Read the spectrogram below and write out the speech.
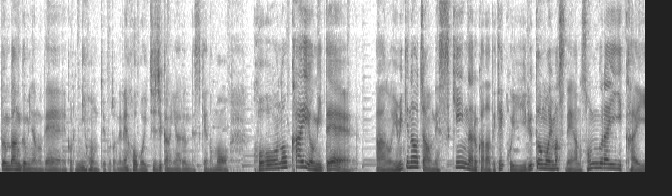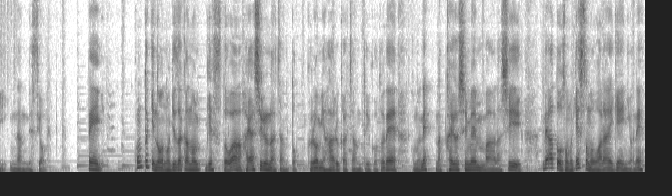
分番組なので、これ2本ということでね、ほぼ1時間やるんですけども、この回を見て、あの、弓木奈緒ちゃんをね、好きになる方って結構いると思いますね。あの、そんぐらいいい回なんですよ。で、この時の乃木坂のゲストは、林瑠奈ちゃんと黒見遥ちゃんということで、このね、仲良しメンバーだし、で、あとそのゲストの笑い芸人はね、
